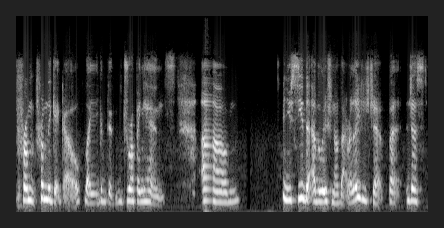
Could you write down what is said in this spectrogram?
from from the get-go like the, dropping hints um and you see the evolution of that relationship but just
